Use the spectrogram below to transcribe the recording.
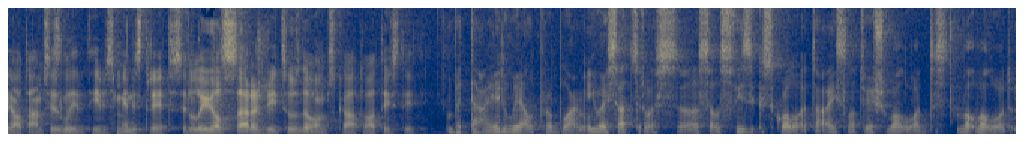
jautājums izglītības ministrijai. Tas ir liels, sarežģīts uzdevums, kā to attīstīt. Bet tā ir liela problēma. Jo es atceros uh, savus fizikas skolotājus, latviešu valodu. Tas, valodu,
